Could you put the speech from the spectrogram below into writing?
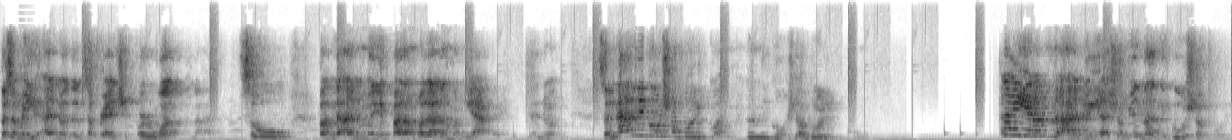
Basta may ano dun sa friendship or whatnot. So, pag naano mo yun, parang wala lang mangyari. Ganun. So, non-negotiable ko, ano non-negotiable ko? Nahihirap na ano, i-assume yung non-negotiable.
